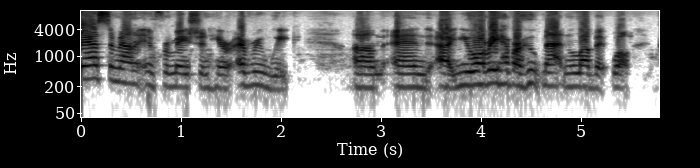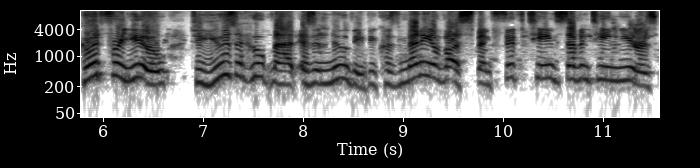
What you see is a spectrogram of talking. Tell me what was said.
vast amount of information here every week. Um, and uh, you already have our hoop mat and love it. Well, good for you to use a hoop mat as a newbie because many of us spent 15, 17 years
